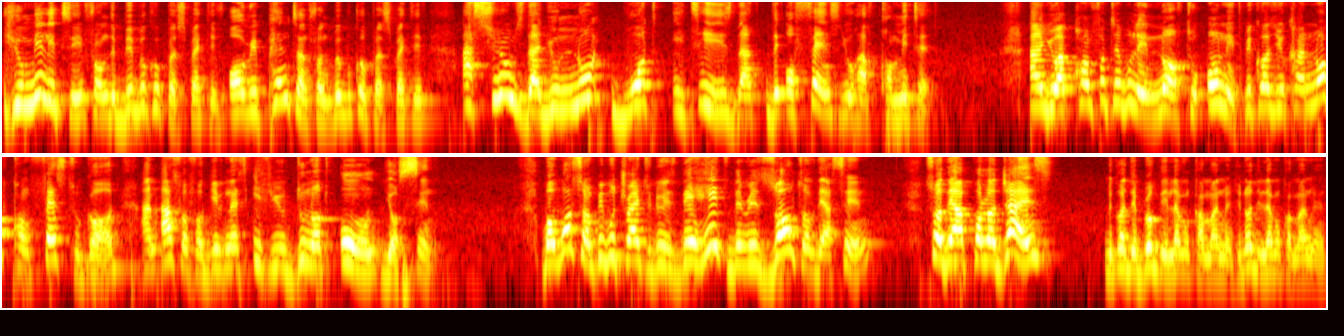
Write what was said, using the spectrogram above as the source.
humility from the biblical perspective or repentance from the biblical perspective assumes that you know what it is that the offense you have committed. And you are comfortable enough to own it because you cannot confess to God and ask for forgiveness if you do not own your sin. But what some people try to do is they hate the result of their sin so they apologize because they broke the 11th commandment. You know the 11th commandment?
